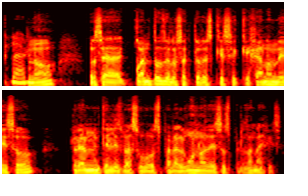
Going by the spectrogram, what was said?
Claro. ¿No? O sea, ¿cuántos de los actores que se quejaron de eso realmente les va su voz para alguno de esos personajes.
